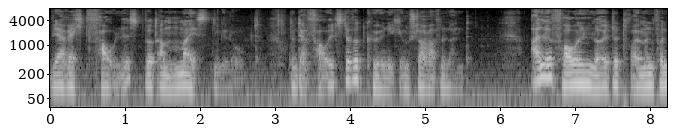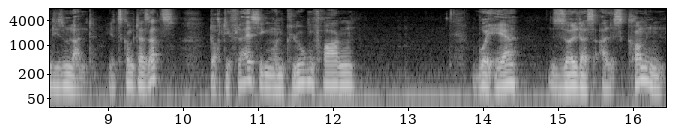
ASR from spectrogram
Wer recht faul ist, wird am meisten gelobt. Und der Faulste wird König im Schlaraffenland. Alle faulen Leute träumen von diesem Land. Jetzt kommt der Satz. Doch die Fleißigen und Klugen fragen, woher soll das alles kommen,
